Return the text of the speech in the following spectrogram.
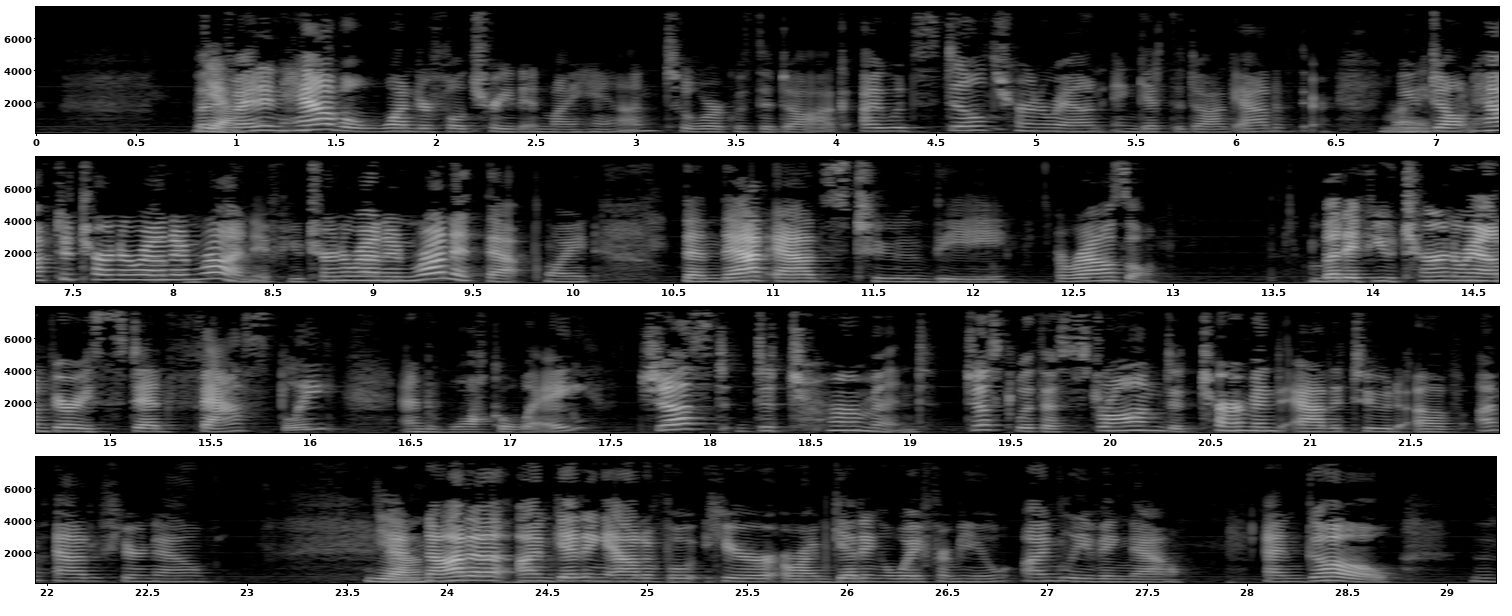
but if I didn't have a wonderful treat in my hand to work with the dog, I would still turn around and get the dog out of there. You don't have to turn around and run. If you turn around and run at that point, then that adds to the arousal. But if you turn around very steadfastly and walk away, just determined, just with a strong, determined attitude of, I'm out of here now. Yeah. And not a, I'm getting out of here or I'm getting away from you. I'm leaving now and go.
